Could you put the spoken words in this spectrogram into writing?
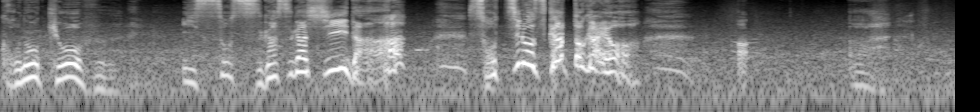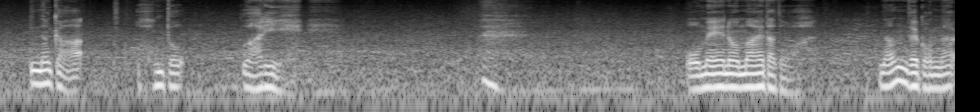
この恐怖いっそすがすがしいだ？そっちのスカッとかよ！ああなんかほんと悪い。おめえの前だとなんでこんな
